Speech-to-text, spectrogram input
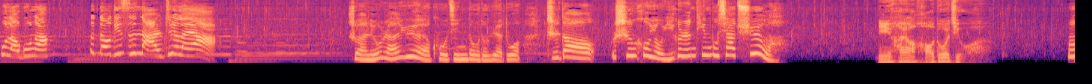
我老公呢？他到底死哪儿去了呀？阮流然越哭，金豆豆越多，直到身后有一个人听不下去了。你还要嚎多久啊？嗯？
